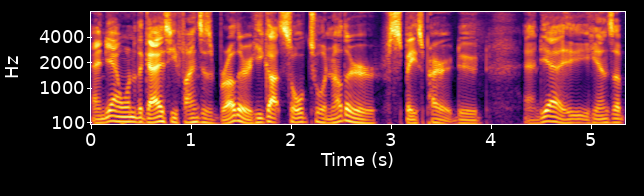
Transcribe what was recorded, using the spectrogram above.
And yeah, one of the guys he finds his brother. He got sold to another space pirate dude. And yeah, he, he ends up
